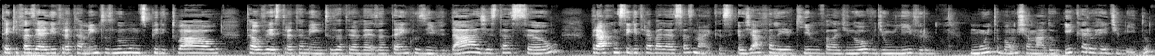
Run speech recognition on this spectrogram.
ter que fazer ali tratamentos no mundo espiritual, talvez tratamentos através até inclusive da gestação, para conseguir trabalhar essas marcas. Eu já falei aqui, vou falar de novo, de um livro muito bom chamado Ícaro Redimido.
